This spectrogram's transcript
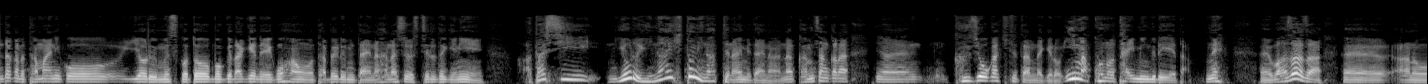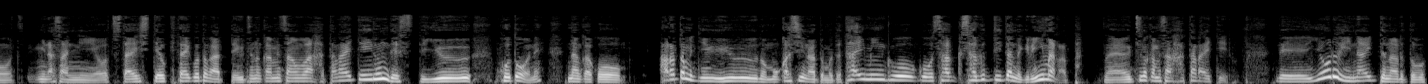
ーだからたまにこう、夜息子と僕だけでご飯を食べるみたいな話をしてるときに、私、夜いない人になってないみたいな、なんか神さんから、いや苦情が来てたんだけど、今このタイミングで言えた。ね。えーわざわざ、えーあの、皆さんにお伝えしておきたいことがあって、うちの神さんは働いているんですっていうことをね、なんかこう、改めて言うのもおかしいなと思ってタイミングをこう探っていたんだけど、今だった。えーうちの神さん働いている。で、夜いないってなると、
